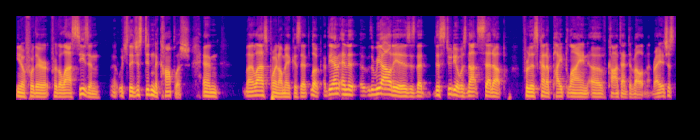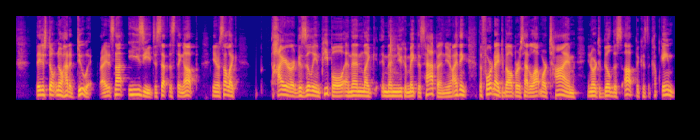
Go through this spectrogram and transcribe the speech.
you know, for their for the last season Uh, which they just didn't accomplish. And my last point I'll make is that look at the end, and uh, the reality is is that this studio was not set up for this kind of pipeline of content development, right? It's just they just don't know how to do it, right? It's not easy to set this thing up. You know, it's not like hire a gazillion people and then like and then you can make this happen. You know, I think the Fortnite developers had a lot more time in order to build this up because the cup game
